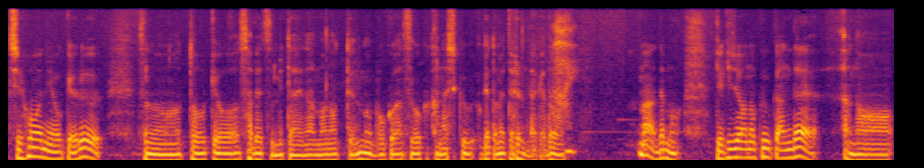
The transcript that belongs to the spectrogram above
地方におけるその東京差別みたいなものっていうのも僕はすごく悲しく受け止めてるんだけど、はい。まあでも劇場の空間であの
